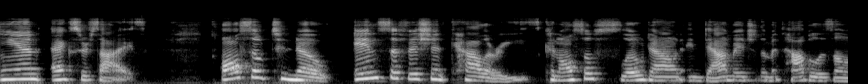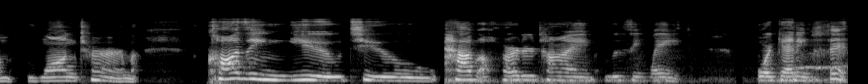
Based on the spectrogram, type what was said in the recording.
and exercise. Also, to note, Insufficient calories can also slow down and damage the metabolism long term, causing you to have a harder time losing weight or getting fit.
